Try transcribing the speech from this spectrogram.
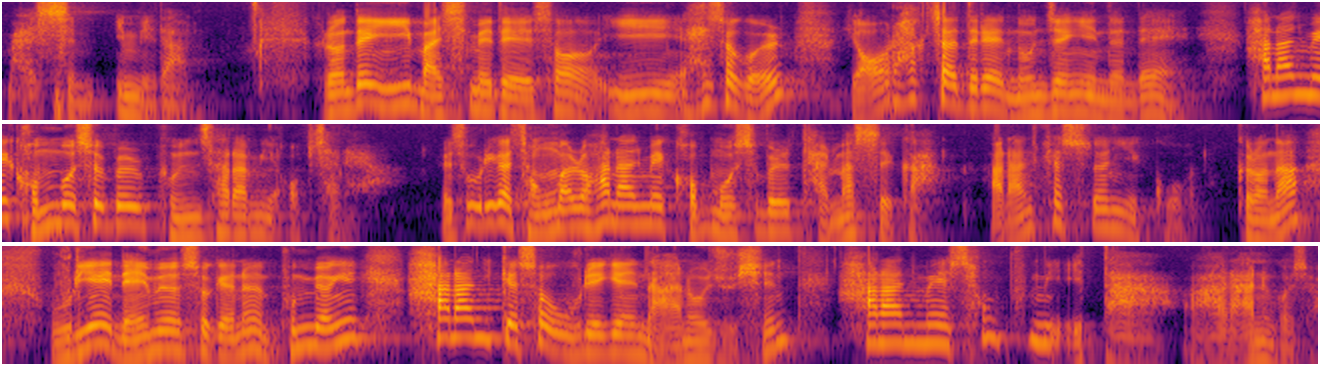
말씀입니다. 그런데 이 말씀에 대해서 이 해석을 여러 학자들의 논쟁이 있는데 하나님의 겉모습을 본 사람이 없잖아요. 그래서 우리가 정말로 하나님의 겉모습을 닮았을까? 라는 퀘스천이 있고 그러나 우리의 내면 속에는 분명히 하나님께서 우리에게 나눠주신 하나님의 성품이 있다라는 거죠.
